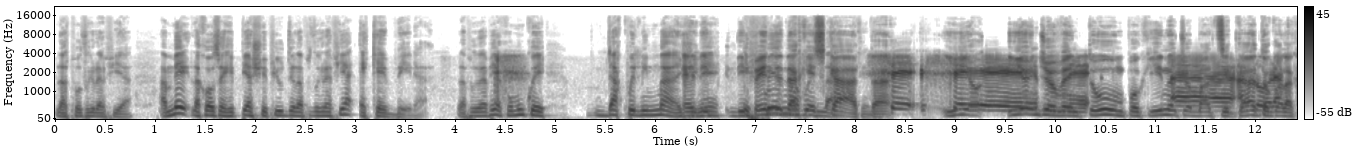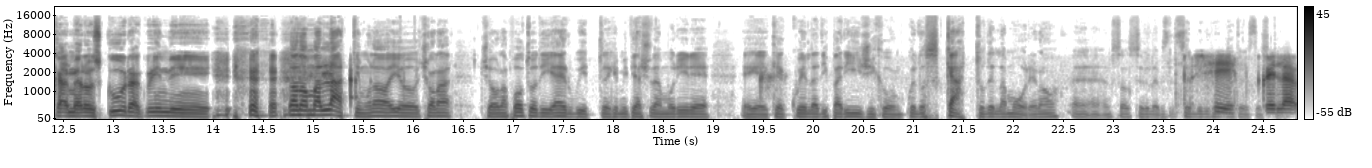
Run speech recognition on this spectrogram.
la fotografia. A me la cosa che piace più della fotografia è che è vera. La fotografia comunque da quell'immagine. Eh, di- dipende da chi scatta. Se- Io, se- io in gioventù un pochino ci ho Eh, bazzicato allora- con la camera oscura, quindi... No, no, ma l'attimo, no? Io ho una, c'ho una foto di Erwitt che mi piace da morire, eh, che è quella di Parigi con quello scatto dell'amore, no? Eh, non so se, se vi Sì, quella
